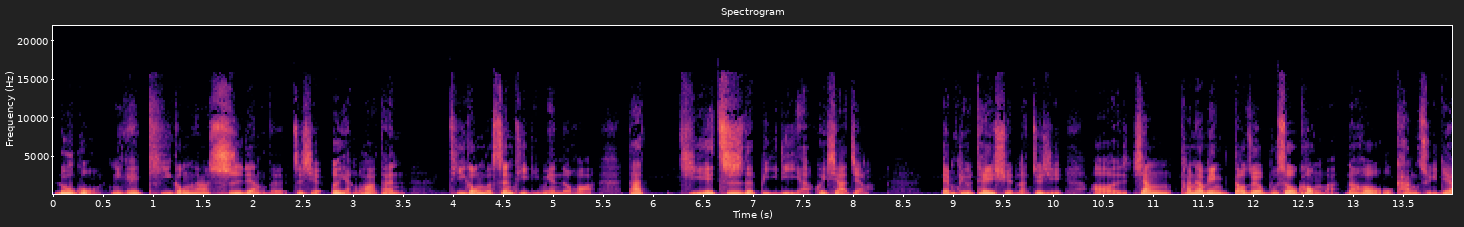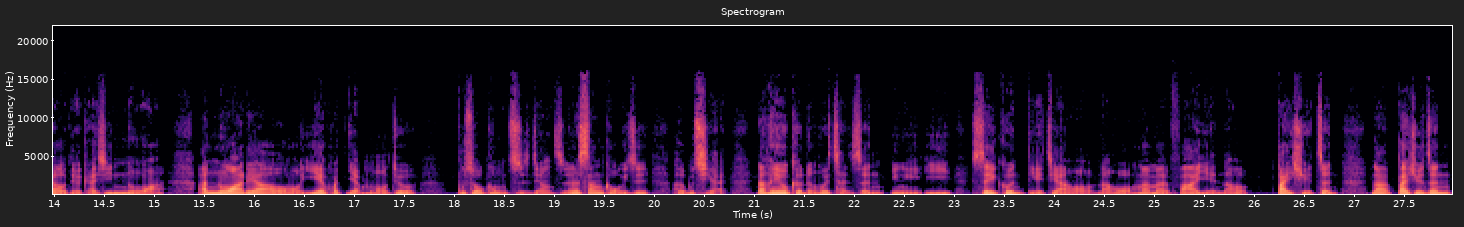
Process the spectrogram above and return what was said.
如果你可以提供他适量的这些二氧化碳，提供到身体里面的话，他截肢的比例啊会下降。amputation 啊，就是呃，像糖尿病到最后不受控嘛，然后有抗水料的开始挪啊，挪掉哦，也发炎哦就。不受控制这样子，那伤口一直合不起来，那很有可能会产生因为一细菌叠加哦，然后慢慢发炎，然后败血症。那败血症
